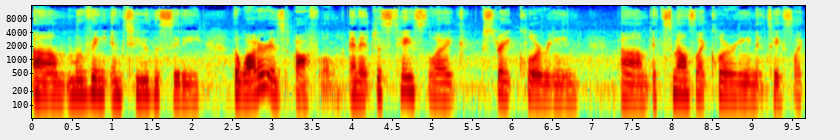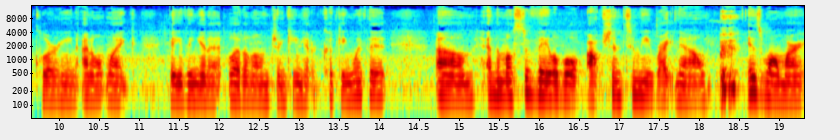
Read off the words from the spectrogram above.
um, moving into the city, the water is awful and it just tastes like straight chlorine. Um, it smells like chlorine, it tastes like chlorine. I don't like bathing in it, let alone drinking it or cooking with it. Um, and the most available option to me right now is Walmart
